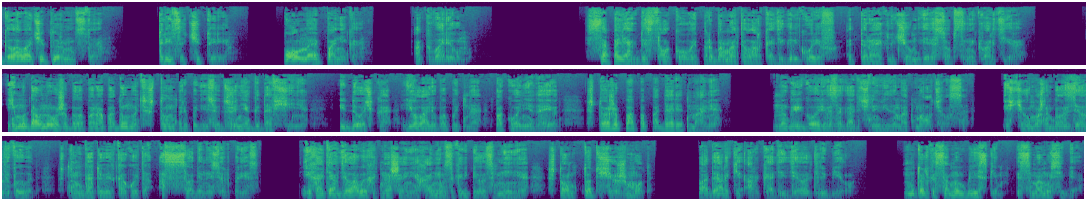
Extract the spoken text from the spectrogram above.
Глава 14. 34. Полная паника. Аквариум. «Сопляк бестолковый», — пробормотал Аркадий Григорьев, отпирая ключом дверь собственной квартиры. Ему давно уже было пора подумать, что он преподнесет жене годовщине. И дочка, Юла любопытная, покой не дает. Что же папа подарит маме? Но Григорьев загадочным видом отмалчивался, из чего можно было сделать вывод — что он готовит какой-то особенный сюрприз. И хотя в деловых отношениях о нем закрепилось мнение, что он тот еще жмот, подарки Аркадий делать любил. Но только самым близким и самому себе.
